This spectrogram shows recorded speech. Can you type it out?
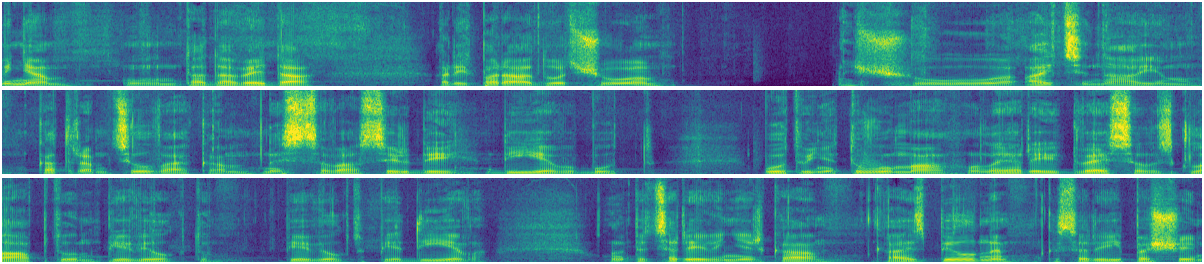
viņam, un tādā veidā arī parādot šo, šo aicinājumu katram cilvēkam nes savā sirdī Dievu būt, būt viņa tuvumā, un lai arī dvēseles glābtu un pievilktu, pievilktu pie Dieva. Un pēc arī viņa ir kā, kā aizbildne, kas arī īpaši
